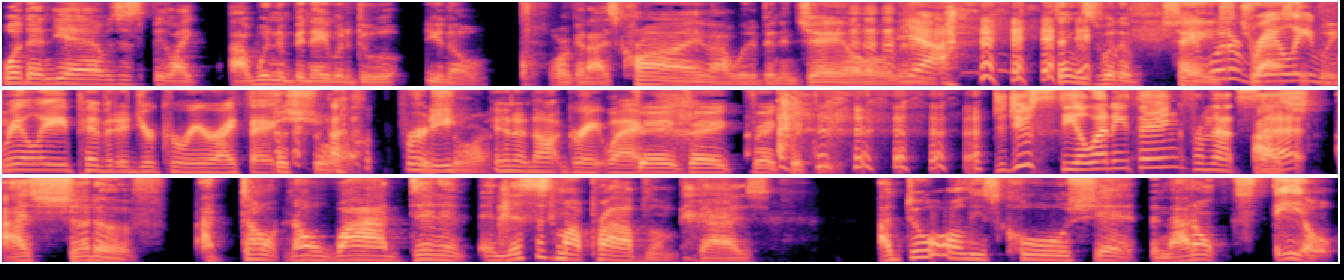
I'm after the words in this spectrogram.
well, then, yeah, it would just be like I wouldn't have been able to do, you know, organized crime. I would have been in jail. yeah. things would have changed. it would have really, drastically. really pivoted your career, I think. for sure, Pretty sure. in a not great way. very, very, very quickly. Did you steal anything from that I, set? sh- I should have. I don't know why I didn't. And this is my problem, guys. I do all these cool shit and I don't steal.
